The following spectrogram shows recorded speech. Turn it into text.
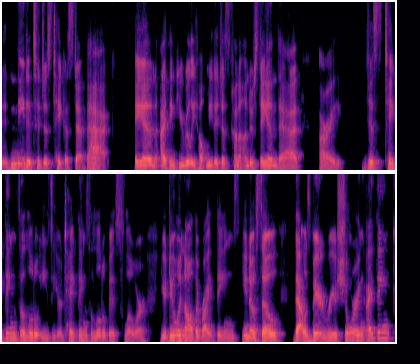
eh, needed to just take a step back. And i think you really helped me to just kind of understand that all right just take things a little easier take things a little bit slower. You're doing all the right things you know? So that was very reassuring, I think,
